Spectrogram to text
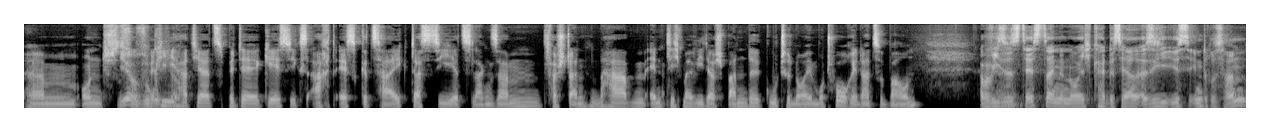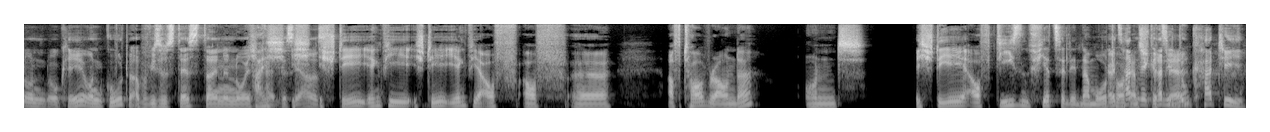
Ähm, und ja, Suzuki hat ja jetzt mit der GSX 8S gezeigt, dass sie jetzt langsam verstanden haben, endlich mal wieder spannende, gute neue Motorräder zu bauen. Aber wieso ist das deine Neuigkeit des Jahres? Also sie ist interessant und okay und gut, aber wieso ist das deine Neuigkeit ich, des Jahres? Ich, ich stehe irgendwie, ich stehe irgendwie auf auf äh, auf Tallrounder und ich stehe auf diesen Vierzylindermotor Jetzt ganz speziell. Gerade Ducati.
